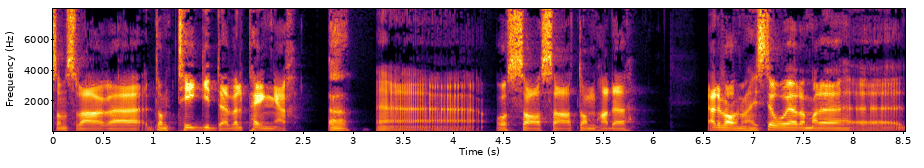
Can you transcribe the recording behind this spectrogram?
som sådär, de tiggde väl pengar. Eh, och sa så att de hade, ja det var någon historia, de hade,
